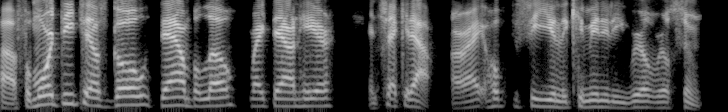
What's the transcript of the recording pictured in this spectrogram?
Uh, for more details, go down below, right down here, and check it out. All right. Hope to see you in the community real, real soon.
